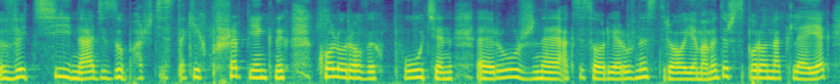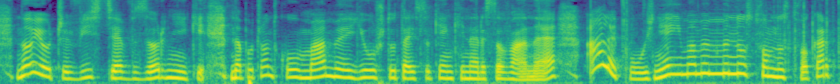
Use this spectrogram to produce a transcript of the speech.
wycinać, zobaczcie, z takich przepięknych, kolorowych płócien, e, różne akcesoria, różne stroje, mamy też sporo naklejek, no i oczywiście wzorniki. Na początku mamy już tutaj sukienki narysowane, ale później mamy mnóstwo, mnóstwo kart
